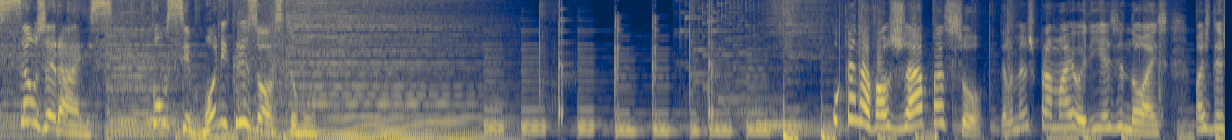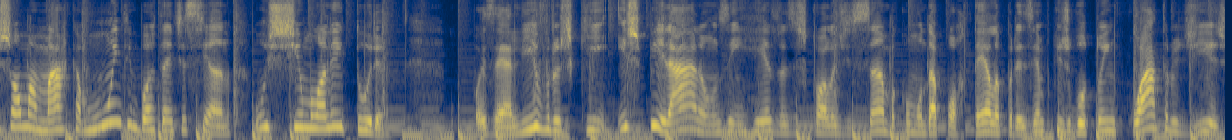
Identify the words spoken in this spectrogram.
São Gerais, com Simone Crisóstomo. O carnaval já passou, pelo menos para a maioria de nós, mas deixou uma marca muito importante esse ano: o estímulo à leitura. Pois é, livros que inspiraram os enredos das escolas de samba, como o da Portela, por exemplo, que esgotou em quatro dias,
